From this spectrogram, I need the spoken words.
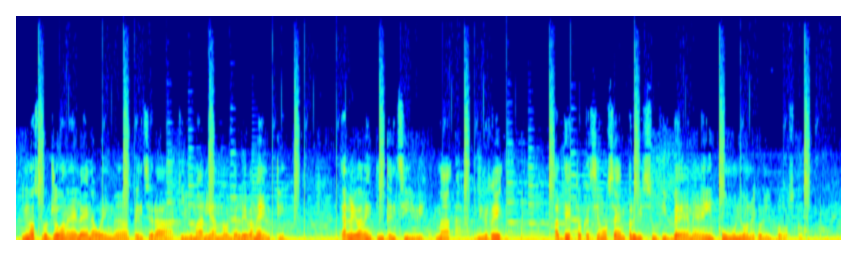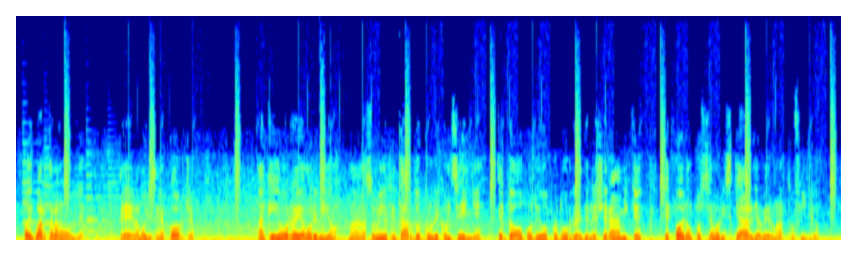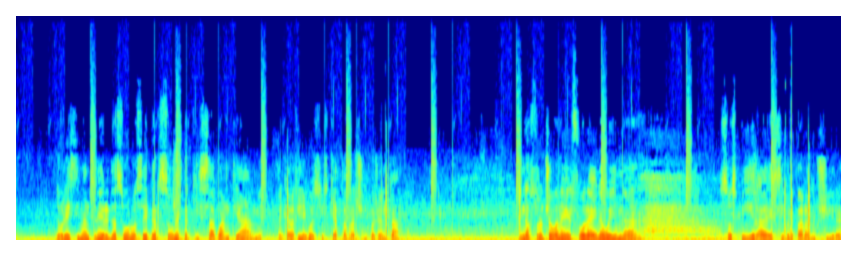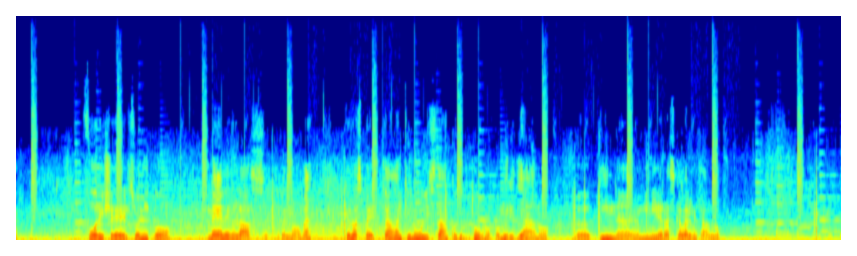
Il nostro giovane Lenawin penserà che gli umani hanno gli allevamenti, allevamenti intensivi, ma il re ha detto che siamo sempre vissuti bene in comunione con il bosco. Poi guarda la moglie e la moglie se ne accorge. Anche io vorrei, amore mio, ma sono in ritardo con le consegne e dopo devo produrre delle ceramiche e poi non possiamo rischiare di avere un altro figlio dovresti mantenere da solo sei persone per chissà quanti anni, perché alla fine questo schiatta fra 500 anni. Il nostro giovane elfo Lenawin eh, sospira e si prepara ad uscire. Fuori c'è il suo amico Melenlas, bel nome, che lo aspetta, anche lui stanco del turno pomeridiano, in eh, miniera a scavare metallo.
